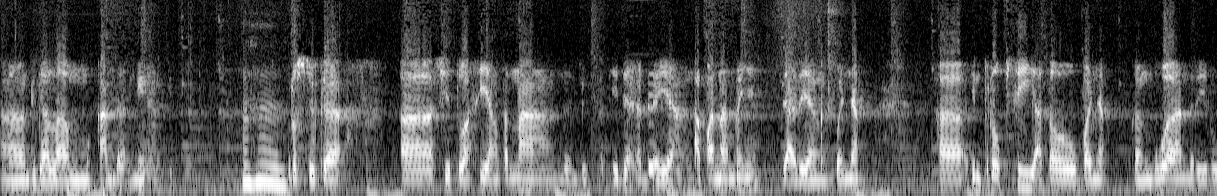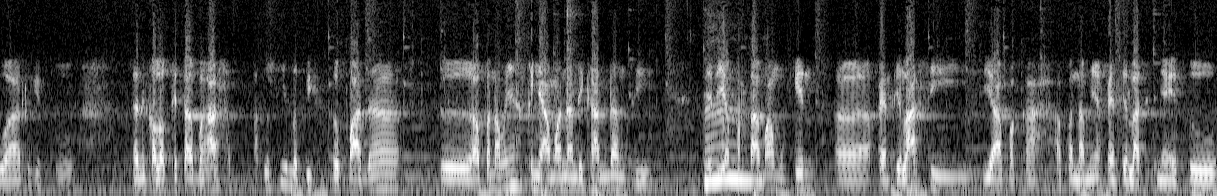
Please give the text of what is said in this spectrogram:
uh, di dalam kandangnya gitu. Mhm. Terus juga uh, situasi yang tenang dan juga tidak ada yang apa namanya, tidak ada yang banyak uh, interupsi atau banyak gangguan dari luar gitu. Dan kalau kita bahas itu sih lebih kepada ke apa namanya kenyamanan di kandang sih. Jadi yang pertama mungkin eh, ventilasi, dia apakah apa namanya ventilasinya itu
